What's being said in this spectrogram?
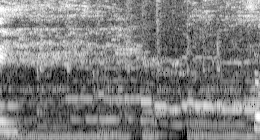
এই। তো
